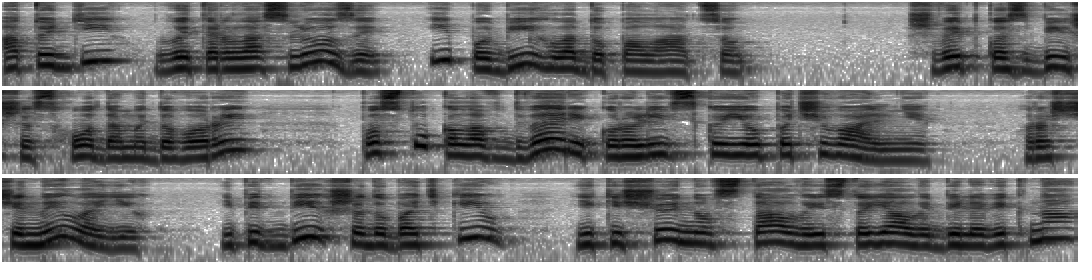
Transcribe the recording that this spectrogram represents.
А тоді витерла сльози і побігла до палацу. Швидко збігши сходами догори, постукала в двері королівської опочивальні, розчинила їх і, підбігши до батьків, які щойно встали і стояли біля вікна,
